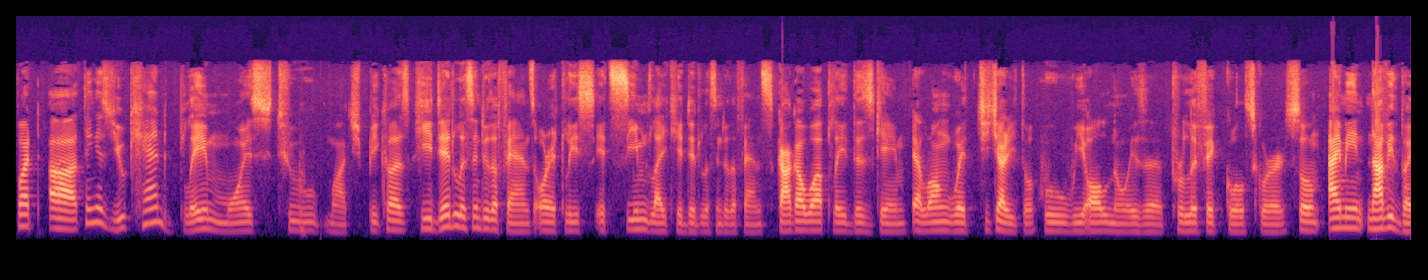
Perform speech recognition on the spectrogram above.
But uh, thing is, you can't blame Moyes too much because he did listen to the fans, or at least it seemed like he did listen to the fans. Kagawa played this game along with Chicharito, who we all know is a prolific goal scorer. So I mean, Navid bhai,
